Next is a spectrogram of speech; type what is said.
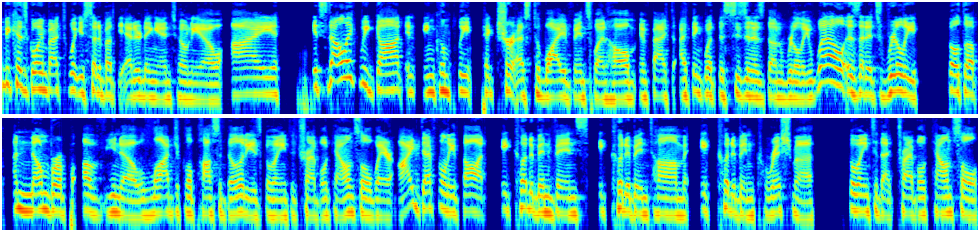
because going back to what you said about the editing, Antonio, I it's not like we got an incomplete picture as to why Vince went home. In fact, I think what this season has done really well is that it's really built up a number of, you know, logical possibilities going into tribal council where I definitely thought it could have been Vince, it could have been Tom, it could have been Karishma going to that tribal council.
